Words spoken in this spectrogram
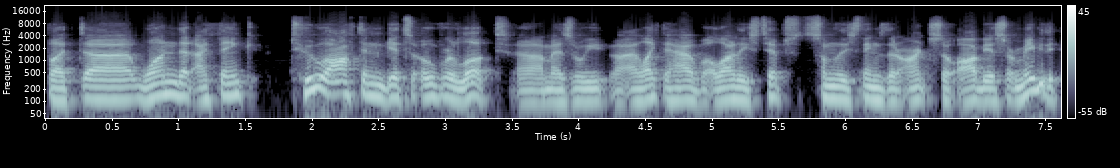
but uh, one that I think too often gets overlooked. Um, as we, I like to have a lot of these tips, some of these things that aren't so obvious, or maybe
